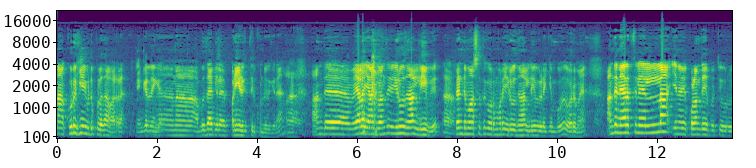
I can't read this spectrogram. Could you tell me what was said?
நான் குறுகிய விடுப்பில் தான் வர்றேன். எங்க இருந்தீங்க? நான் அபுதாபியில் பணியெடுத்து கொண்டிருக்கிறேன். அந்த வேலை எனக்கு வந்து இருபது நாள் லீவு. ரெண்டு மாசத்துக்கு ஒரு முறை இருபது நாள் லீவு கிடைக்கும் போது வருவேன். அந்த நேரத்துல எல்லாம் என்னுடைய குழந்தைய பத்தி ஒரு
